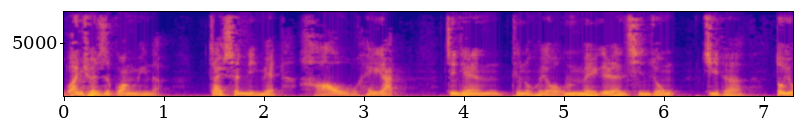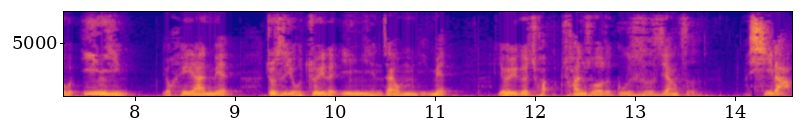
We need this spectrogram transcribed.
完全是光明的，在神里面毫无黑暗。今天听众朋友，我们每个人心中记得都有阴影，有黑暗面，就是有罪的阴影在我们里面。有一个传传说的故事是这样子：希腊。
